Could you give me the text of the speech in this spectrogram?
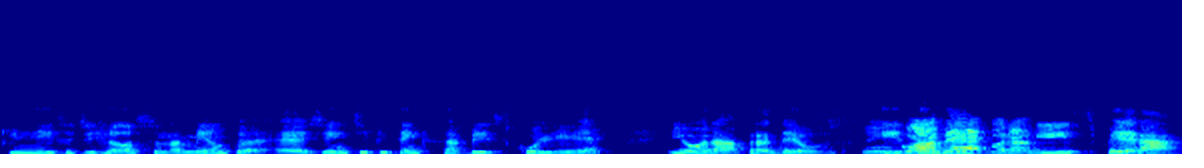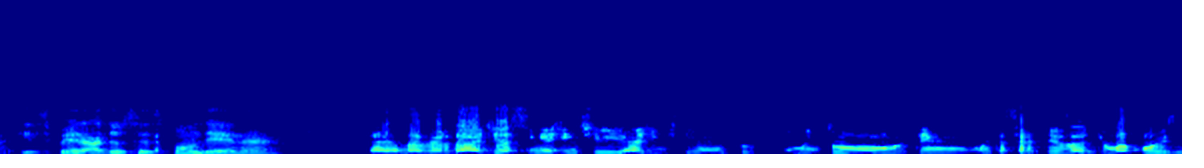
que nisso de relacionamento é é a gente que tem que saber escolher e orar pra Deus. Sim, e igual também a Débora. e esperar, esperar Deus responder, né? É, na verdade, assim, a gente, a gente tem, muito, muito, tem muita certeza de uma coisa.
